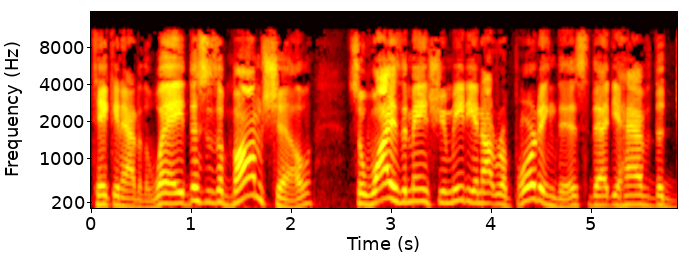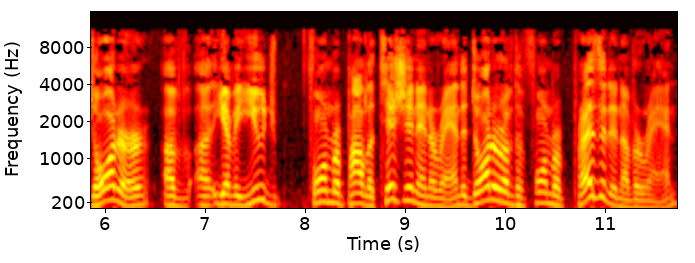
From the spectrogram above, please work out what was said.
taken out of the way. This is a bombshell so why is the mainstream media not reporting this? That you have the daughter of uh, you have a huge former politician in Iran, the daughter of the former president of Iran,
